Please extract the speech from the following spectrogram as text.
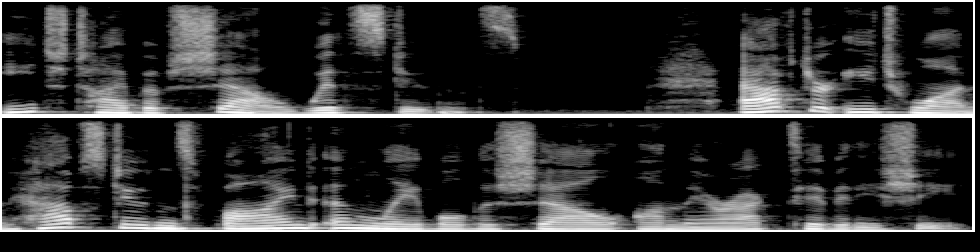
each type of shell with students. After each one, have students find and label the shell on their activity sheet.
